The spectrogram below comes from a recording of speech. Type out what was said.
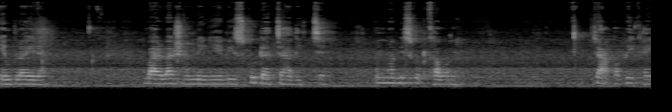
এমপ্লয়িরা বারবার সামনে গিয়ে বিস্কুট আর চা দিচ্ছে। মা বিস্কুট খাব না। চা, কফি খাই।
